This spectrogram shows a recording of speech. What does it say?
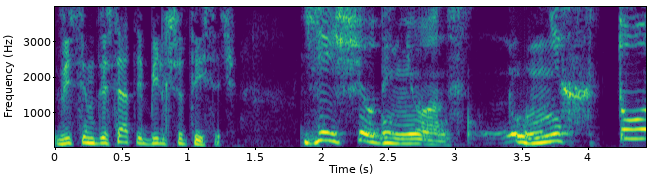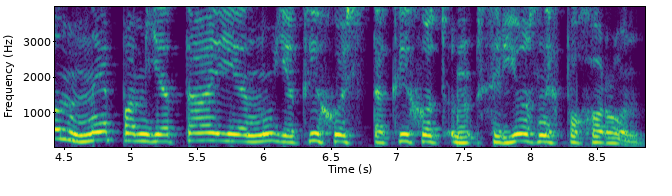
80 і більше тисяч. Є ще один нюанс. Ніхто не пам'ятає ну, якихось таких от серйозних похорон.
